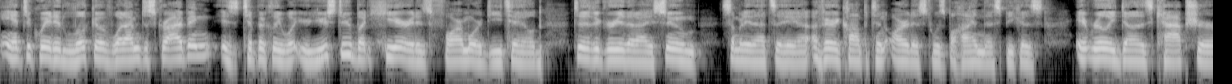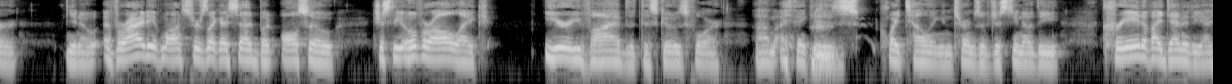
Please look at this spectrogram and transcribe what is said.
antiquated look of what I'm describing is typically what you're used to, but here it is far more detailed to the degree that I assume somebody that's a, a very competent artist was behind this because it really does capture, you know, a variety of monsters, like I said, but also just the overall like eerie vibe that this goes for. Um, I think mm. is quite telling in terms of just, you know, the creative identity. I,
